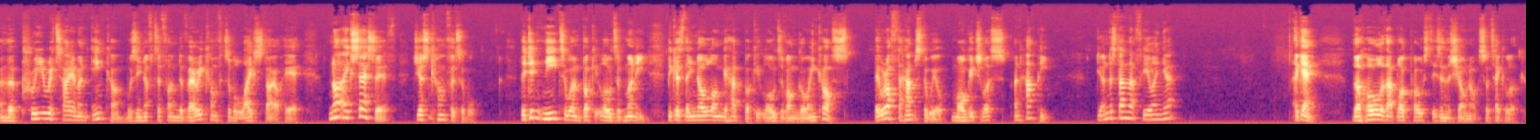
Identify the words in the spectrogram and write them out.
and their pre retirement income was enough to fund a very comfortable lifestyle here. Not excessive, just comfortable. They didn't need to earn bucket loads of money because they no longer had bucket loads of ongoing costs. They were off the hamster wheel, mortgageless, and happy. Do you understand that feeling yet? Again, the whole of that blog post is in the show notes, so take a look.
